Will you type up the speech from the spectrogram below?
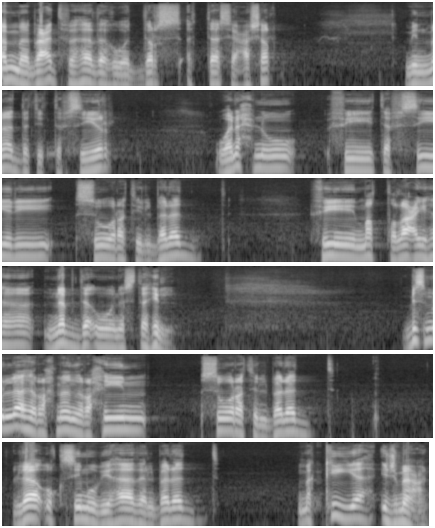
أما بعد فهذا هو الدرس التاسع عشر من مادة التفسير ونحن في تفسير سورة البلد في مطلعها نبدأ ونستهل. بسم الله الرحمن الرحيم سورة البلد لا أقسم بهذا البلد مكية اجماعا.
